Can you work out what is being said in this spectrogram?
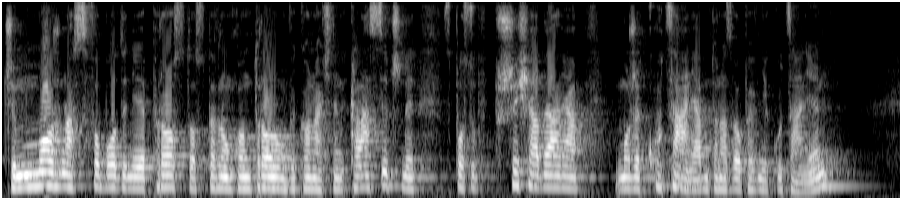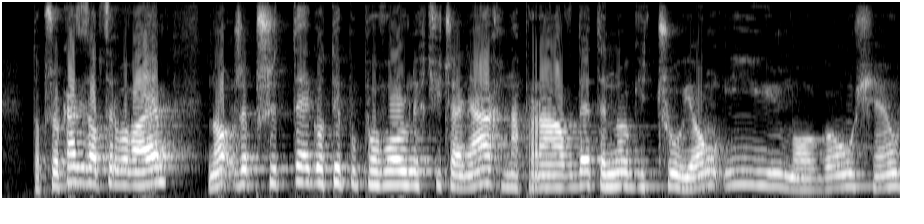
czy można swobodnie, prosto, z pewną kontrolą wykonać ten klasyczny sposób przysiadania, może kucania, bym to nazwał pewnie kucaniem to przy okazji zaobserwowałem, no, że przy tego typu powolnych ćwiczeniach naprawdę te nogi czują i mogą się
